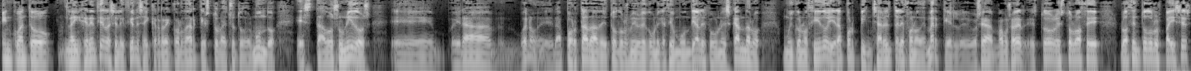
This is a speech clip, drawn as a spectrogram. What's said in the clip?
En cuanto a la injerencia de las elecciones, hay que recordar que esto lo ha hecho todo el mundo. Estados Unidos eh, era, bueno, era portada de todos los medios de comunicación mundiales por un escándalo muy conocido y era por pinchar el teléfono de Merkel. O sea, vamos a ver, esto, esto lo hace, lo hacen todos los países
